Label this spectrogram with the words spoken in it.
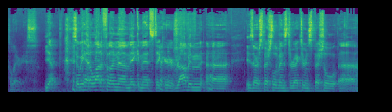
hilarious. Yeah. So we had a lot of fun uh, making that sticker. Robin uh, is our special events director and special uh,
